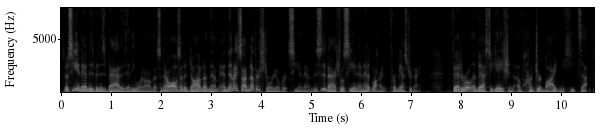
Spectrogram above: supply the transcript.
So CNN has been as bad as anyone on this. And now all of a sudden it dawned on them. And then I saw another story over at CNN. This is an actual CNN headline from yesterday Federal investigation of Hunter Biden heats up.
